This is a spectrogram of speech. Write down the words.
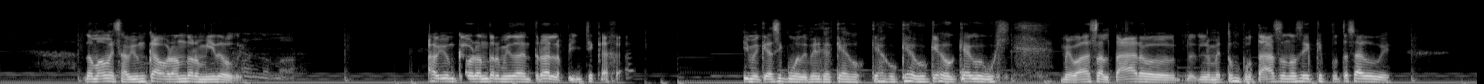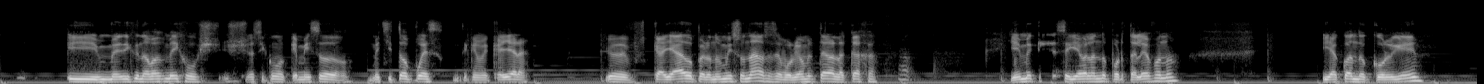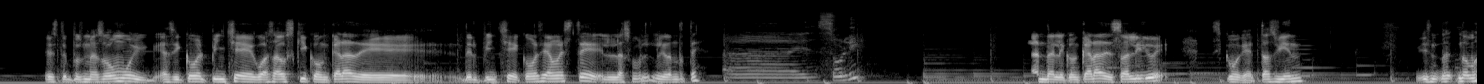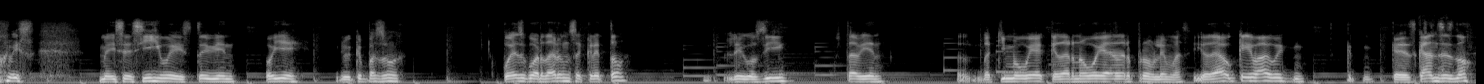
No mames, había un cabrón dormido, güey. Ah, había un cabrón dormido dentro de la pinche caja. Y me quedé así como de verga, ¿qué hago? ¿Qué hago? ¿Qué hago? ¿Qué hago? ¿Qué hago, güey? ¿Me va a asaltar o le meto un putazo? No sé qué putas hago, güey. Y me dijo, nada más me dijo, así como que me hizo, me chitó pues, de que me callara. Yo pues, callado, pero no me hizo nada, o sea, se volvió a meter a la caja. Y ahí me quedé, seguía hablando por teléfono. Y ya cuando colgué, este, pues me asomo y así como el pinche Wazowski con cara de. del pinche. ¿Cómo se llama este? El azul, el grandote. ¿Soli? Ándale, con cara de Soli, güey. Así como que, ¿estás bien? no, mames. Me dice, sí, güey, estoy bien. Oye, ¿qué pasó? ¿Puedes guardar un secreto? Le digo, sí, está bien. Aquí me voy a quedar, no voy a dar problemas. Y yo, de, ah, ok, va, güey, que, descanses, ¿no?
